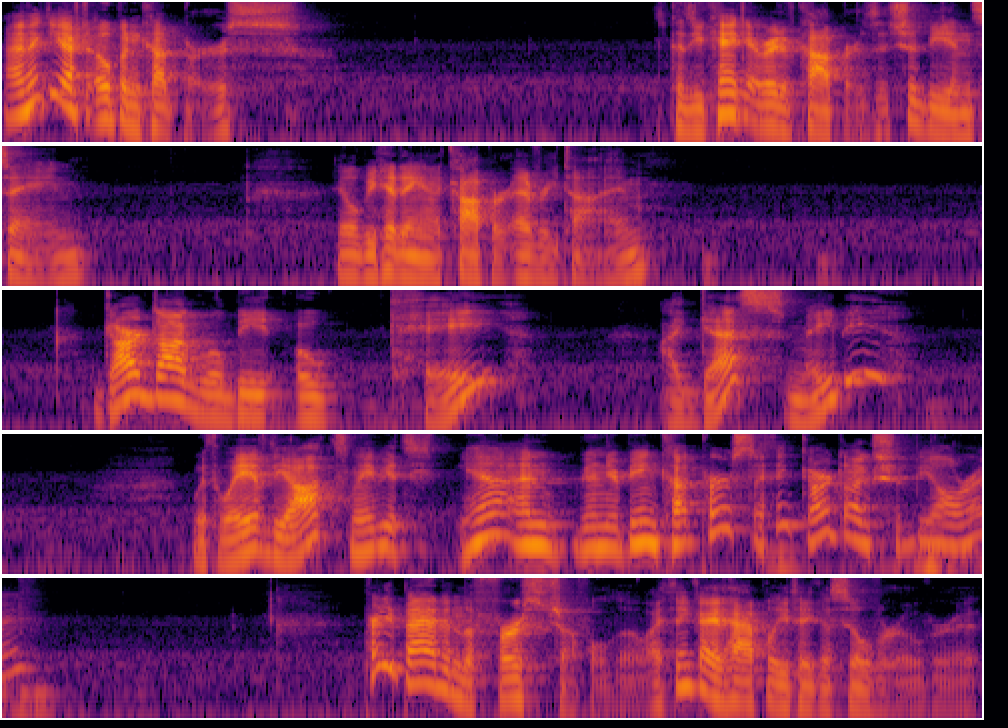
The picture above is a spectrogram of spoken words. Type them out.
I think you have to open cut purse. Because you can't get rid of coppers. It should be insane. It'll be hitting a copper every time. Guard dog will be okay? I guess, maybe? With Way of the Ox, maybe it's... Yeah, and when you're being cut purse, I think guard dog should be alright. Pretty bad in the first shuffle, though. I think I'd happily take a silver over it.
